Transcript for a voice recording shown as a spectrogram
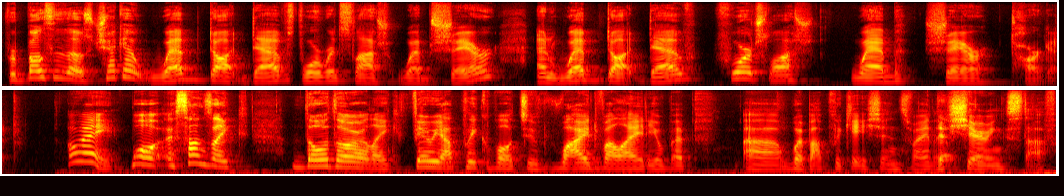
For both of those, check out web.dev forward slash web share and web.dev forward slash web share target. All right. Well, it sounds like those are like very applicable to wide variety of web uh, web applications, right? Like sharing stuff.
